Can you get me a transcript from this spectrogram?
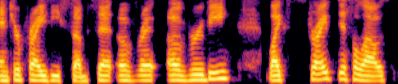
enterprisey subset of of Ruby. Like Stripe disallows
